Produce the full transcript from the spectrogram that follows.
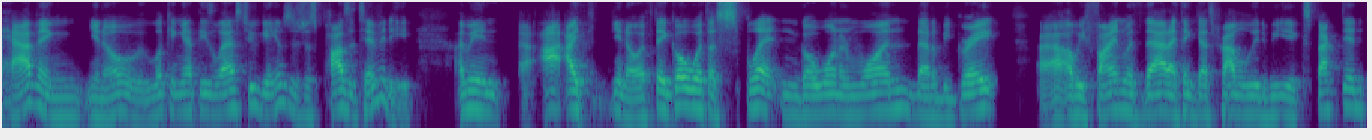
having, you know, looking at these last two games is just positivity. I mean, I, I, you know, if they go with a split and go one and one, that'll be great. I'll be fine with that. I think that's probably to be expected.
